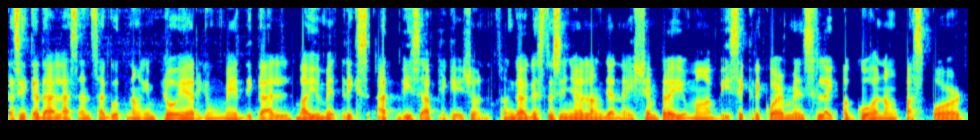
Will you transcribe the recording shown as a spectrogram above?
Kasi kadalasan sagot ng employer yung medical, biometrics at visa application. Ang gagastusin nyo lang dyan ay syempre yung mga basic requirements like pagkuha ng passport,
